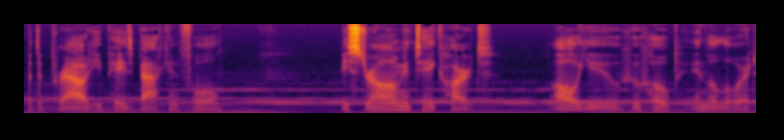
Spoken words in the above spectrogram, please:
but the proud he pays back in full. Be strong and take heart, all you who hope in the Lord.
